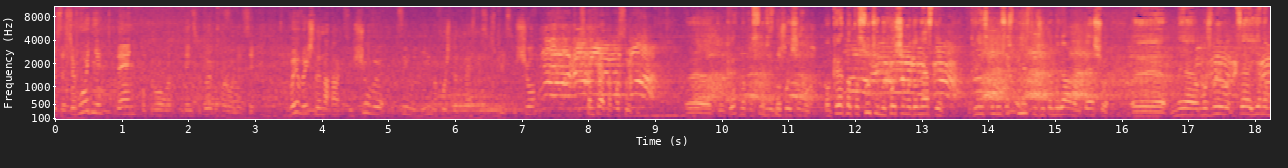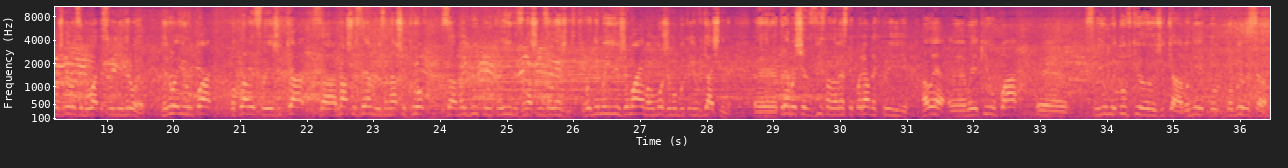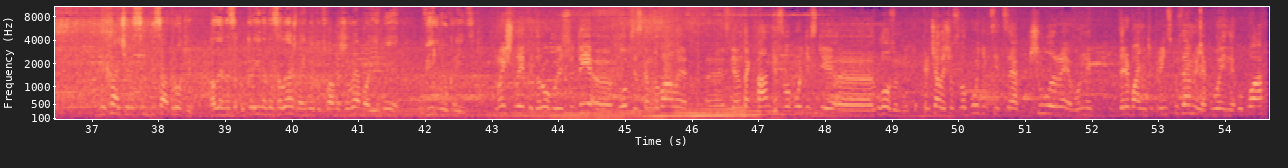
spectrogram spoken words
Костя, сьогодні день покрови, день Святої Богородиці. Ви вийшли на акцію. Що ви цими діями хочете донести суспільству? Що конкретно по суті? Е, Конкретно по суті ми хочемо конкретно по суті ми хочемо донести українському суспільству, житомирянам те, що е, неможливо це є неможливо забувати своїх героїв. Герої УПА поклали своє життя за нашу землю, за нашу кров, за майбутнє України, за нашу незалежність. Сьогодні ми її вже маємо, ми можемо бути їм вдячними. Е, Треба ще, звісно, навести порядок в країні, але вояки УПА свою мету втілили в життя. Вони добилися нехай через 70 років, але Україна незалежна, і ми тут з вами живемо, і ми вільні українці. Ми йшли дорогою сюди, е, хлопці скандували, е, скажімо так, антисвободівські е, лозунги. Кричали, що свободівці це шулери, вони дерибанять українську землю, як воїни УПА,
